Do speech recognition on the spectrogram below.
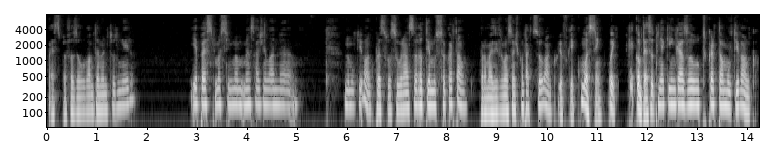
peço para fazer o levantamento do dinheiro e aparece-me assim uma mensagem lá na, no multibanco. Para a sua segurança, retemos o seu cartão. Para mais informações, contacte o seu banco. Eu fiquei, como assim? Oi, o que acontece? Eu tinha aqui em casa outro cartão multibanco,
